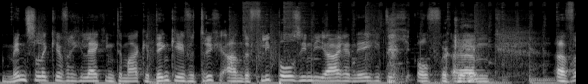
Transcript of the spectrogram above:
menselijke vergelijking te maken, denk even terug aan de flippo's in de jaren 90 of Oké. ehm, of,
